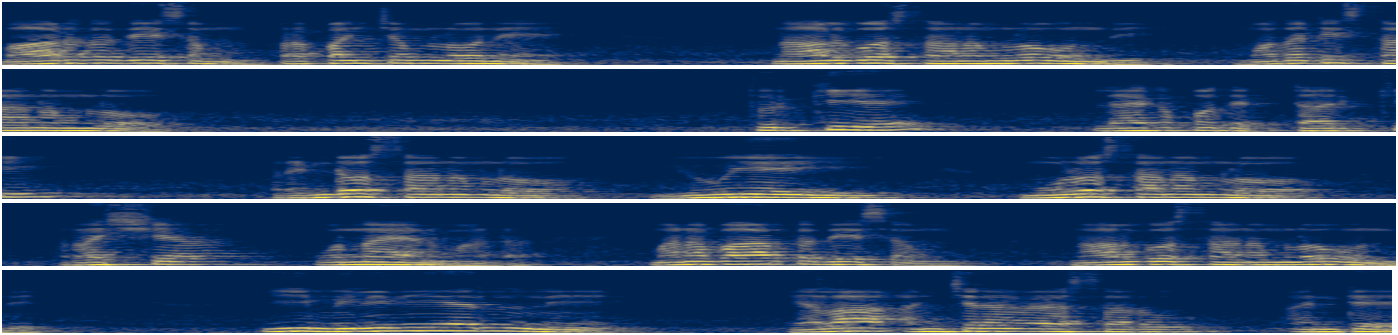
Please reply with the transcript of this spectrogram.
భారతదేశం ప్రపంచంలోనే నాలుగో స్థానంలో ఉంది. మొదటి స్థానంలో తుర్కీయే లేకపోతే టర్కీ రెండో స్థానంలో యుఏఈ మూడో స్థానంలో రష్యా ఉన్నాయన్నమాట. మన భారతదేశం నాలుగో స్థానంలో ఉంది. ఈ మిలినియర్ని ఎలా అంచనా వేస్తారు అంటే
